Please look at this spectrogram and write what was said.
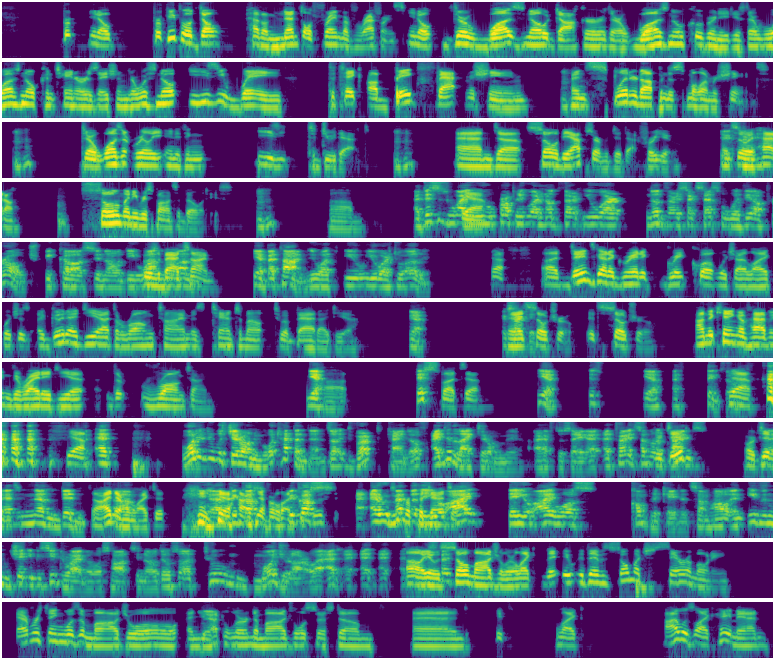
for you know for people who don't have a mental frame of reference you know there was no docker there was no kubernetes there was no containerization there was no easy way to take a big fat machine Mhm. and split it up into smaller machines Mhm. there wasn't really anything easy to do that Mhm. and uh, so the app server did that for you and so it had a, so many responsibilities Mhm. um, And this is why Yeah. you probably were not very you were not very successful with your approach because you know the it was a bad one-to-one- time Yeah, bad time. You were you you were too early. Yeah, uh, Dain's got a great great quote which I like, which is a good idea at the wrong time is tantamount to a bad idea. And it's so true. It's so true. I'm the king of having the right idea the wrong time. Yeah. Uh, this but uh, yeah, yeah, I think so. Yeah. Yeah. And what did it with Geronimo? What happened then? So it worked kind of. I did like Geronimo, I have to say. I, I tried several You did? times. or didn't. And no, didn't. No, I never Um, liked it. uh, yeah, because- I never liked because- it. I, I remember the. UI. The UI was complicated somehow, and even JDBC driver was hard. You know, those are too modular. I, I, I, I, oh, it was so modular. Like it, it, there was so much ceremony. Everything was a module, and you Yeah. had to learn the module system. And if, like, I was like, "Hey, man,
